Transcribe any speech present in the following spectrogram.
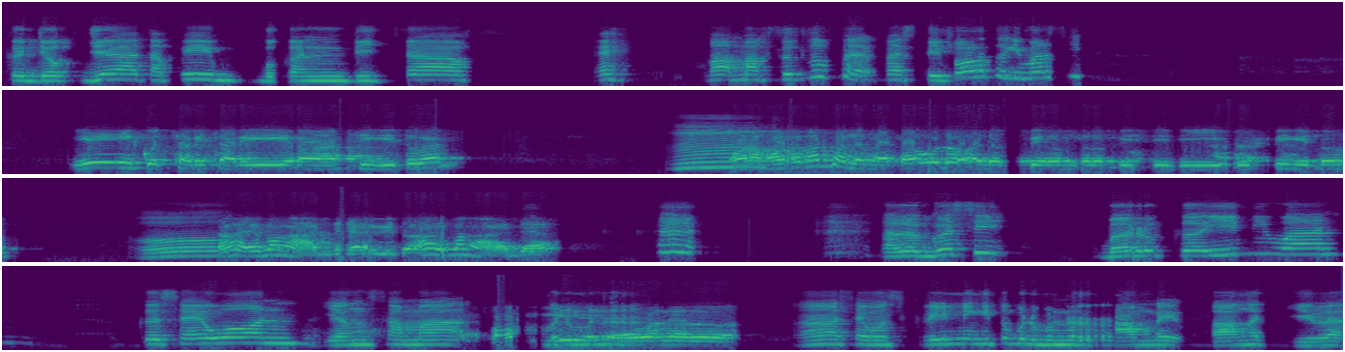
ke Jogja tapi bukan di JAV. Eh, mak maksud lu fe- festival atau gimana sih? Iya ikut cari-cari relasi gitu kan Hmm. orang-orang kan pada nggak tahu dong ada film televisi di UPI gitu Oh, ah emang ada gitu ah emang ada kalau gue sih baru ke ini Wan, ke Sewon yang sama oh Bener-bener. iya ya lo ah, Sewon screening itu bener-bener rame banget gila.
